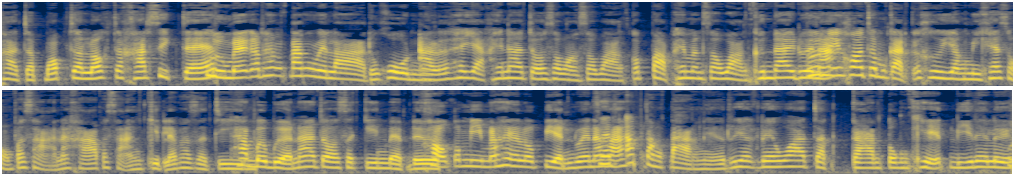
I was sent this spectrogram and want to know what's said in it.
ค่ะ จะป๊อปจะล็อกจะคลาสสิกแจ๊สหรือแม้กระทั่งตั้งเวลาทุกคนอะแล้วถ้าอยากให้หน้าจอสว่างๆก็ปรับให้มันสว่างขึ้นได้ด้วยนะรุ่นนี้ข้อจำกัดก็คือยังมีแค่สองภาษานะคะ ภาษาอังกฤษและภาษาจีนถ้าเบื่อๆหน้าจอสกรีนแบบเดิมเขาก็มีมาให้เราเปลี่ยนด้วยนะคะ setup ต่างๆเนี่ยเรียกได้ว่าจัดการตรงเคสนี้ได้เลยค่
